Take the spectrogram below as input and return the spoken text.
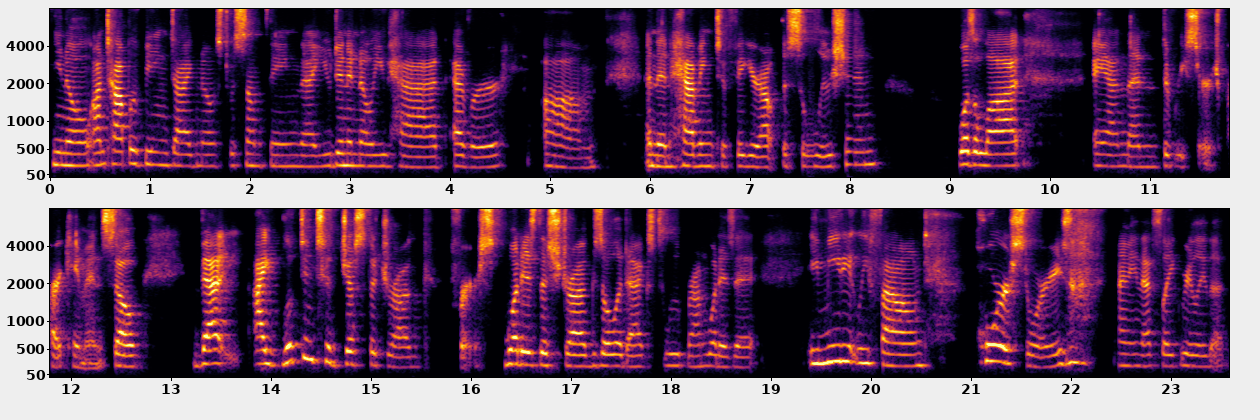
you know, on top of being diagnosed with something that you didn't know you had ever, um, and then having to figure out the solution was a lot. And then the research part came in. So that i looked into just the drug first. What is this drug? Zoladex lupron what is it? Immediately found horror stories. I mean that's like really the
